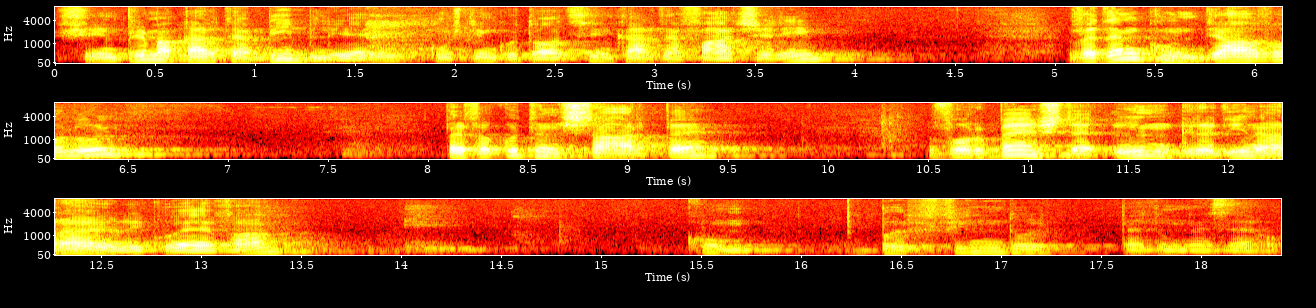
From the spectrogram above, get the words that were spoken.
Și în prima carte a Bibliei, cum știm cu toții, în cartea Facerii, vedem cum diavolul, prefăcut în șarpe, vorbește în grădina raiului cu Eva, cum? Bârfindu-l pe Dumnezeu.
